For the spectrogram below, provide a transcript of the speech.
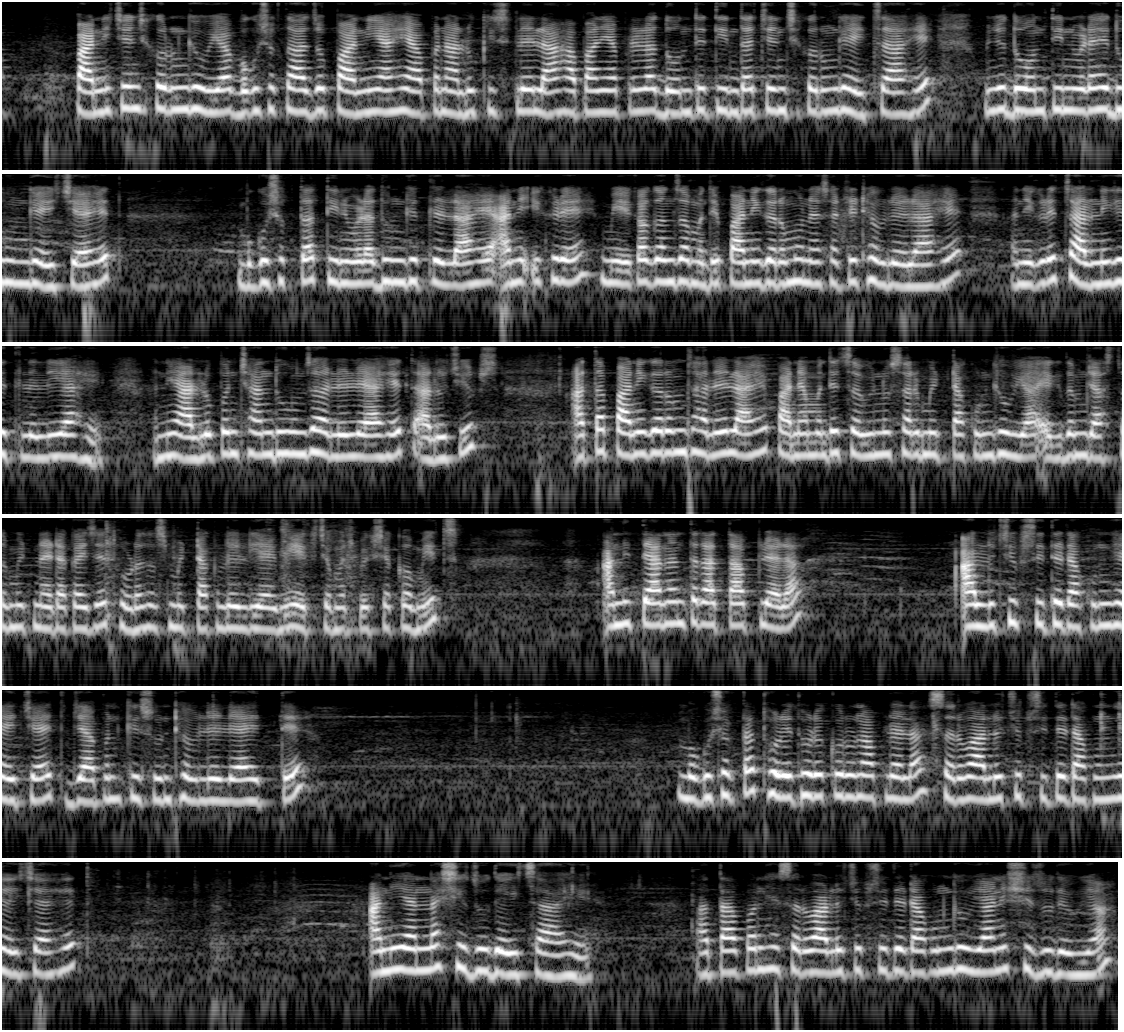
पाणी चेंज करून घेऊया. बघू शकता हा जो पाणी आहे आपण आलू किसलेला हा पाणी आपल्याला दोन ते तीनदा चेंज करून घ्यायचं आहे. म्हणजे दोन तीन वेळा हे धुवून घ्यायचे आहेत. बघू शकता तीन वेळा धुवून घेतलेलं आहे. आणि इकडे मी एका गंजामध्ये पाणी गरम होण्यासाठी ठेवलेलं आहे. आणि इकडे चालणी घेतलेली आहे. आणि आलू पण छान धुवून झालेले आहेत आलू चिप्स आता पाणी गरम झालेलं आहे. पाण्यामध्ये चवीनुसार मीठ टाकून घेऊया. एकदम जास्त मीठ नाही टाकायचं आहे. थोडंसंच मीठ टाकलेली आहे मी एक चमचपेक्षा कमीच. आणि त्यानंतर आता आपल्याला आलू चिप्स इथे टाकून घ्यायचे आहेत जे आपण किसून ठेवलेले आहेत ते. बघू शकता थोडे थोडे करून आपल्याला सर्व आलू चिप्स इथे टाकून घ्यायचे आहेत. आणि यांना शिजू द्यायचं आहे. आता आपण हे सर्व आलू चिप्स इथे टाकून घेऊया आणि शिजू देऊया.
